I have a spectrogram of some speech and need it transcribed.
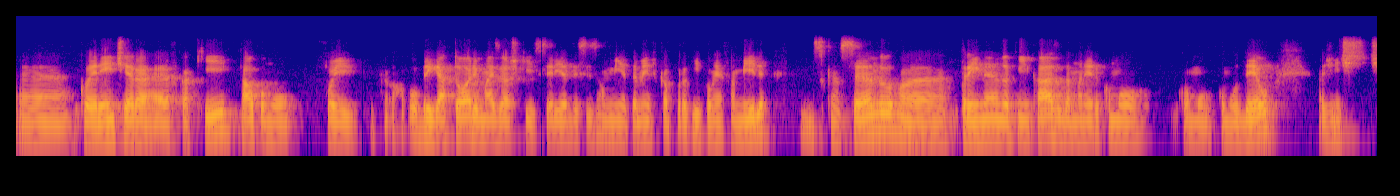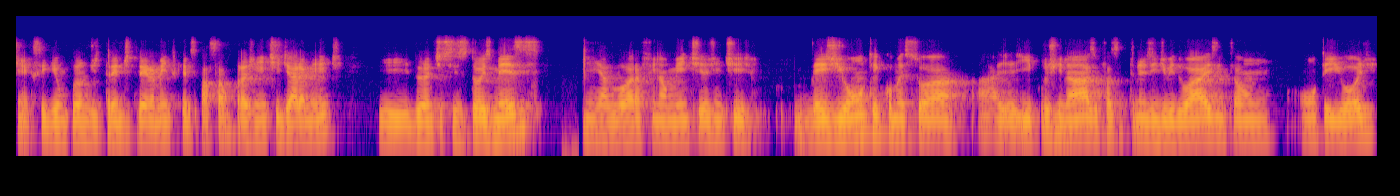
uh, coerente era, era ficar aqui, tal como foi obrigatório, mas acho que seria decisão minha também ficar por aqui com a minha família, descansando, uh, treinando aqui em casa da maneira como, como, como deu. A gente tinha que seguir um plano de treino de treinamento que eles passavam para a gente diariamente e durante esses dois meses. E agora, finalmente, a gente, desde ontem, começou a, a ir para o ginásio, fazer treinos individuais. Então, ontem e hoje,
